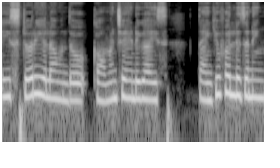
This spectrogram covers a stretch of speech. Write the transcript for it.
ఈ స్టోరీ ఎలా ఉందో కామెంట్ చేయండి guys. Thank you for listening.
